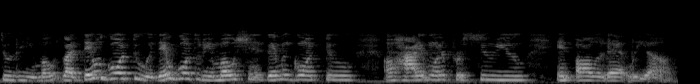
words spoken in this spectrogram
through the emotion like they were going through it. They were going through the emotions. They've been going through on how they want to pursue you and all of that leo.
